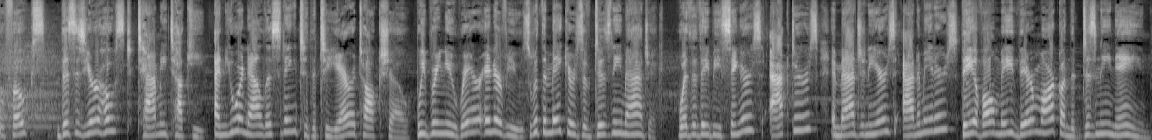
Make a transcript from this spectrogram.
Hello, folks. This is your host, Tammy Tuckey, and you are now listening to the Tiara Talk Show. We bring you rare interviews with the makers of Disney Magic. Whether they be singers, actors, Imagineers, animators, they have all made their mark on the Disney name.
